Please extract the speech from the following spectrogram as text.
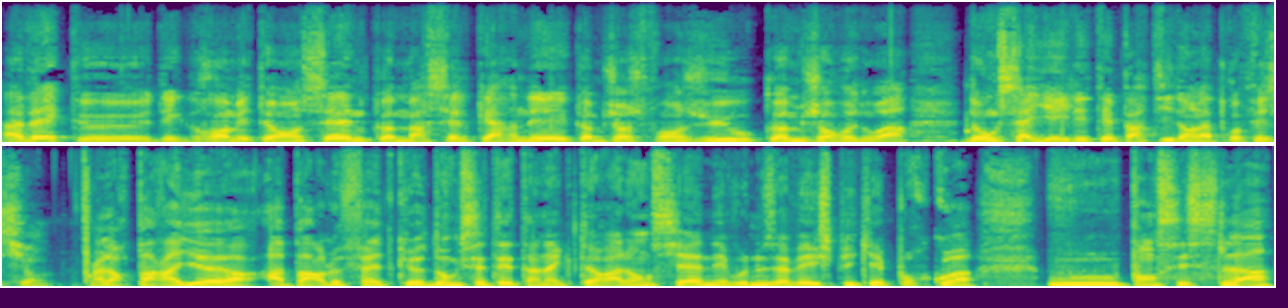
avec euh, des grands metteurs en scène comme Marcel Carnet, comme Georges Franju ou comme Jean Renoir. Donc ça y est, il était parti dans la profession. Alors par ailleurs, à part le fait que donc c'était un acteur à l'ancienne et vous nous avez expliqué pourquoi vous pensez cela,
